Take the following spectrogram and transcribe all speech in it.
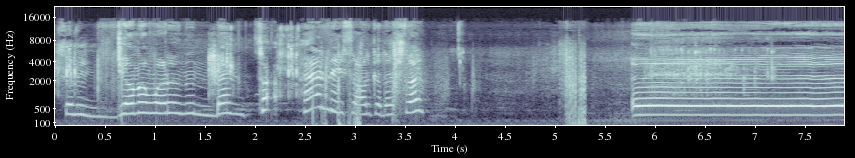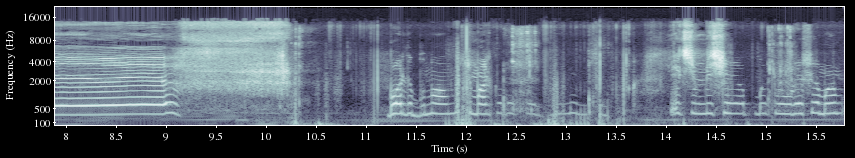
Senin canavarının ben her neyse arkadaşlar. Ee... Bu arada bunu almışım arkadaşlar. Bilmemişim. Hiç şimdi şey yapmakla uğraşamam.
